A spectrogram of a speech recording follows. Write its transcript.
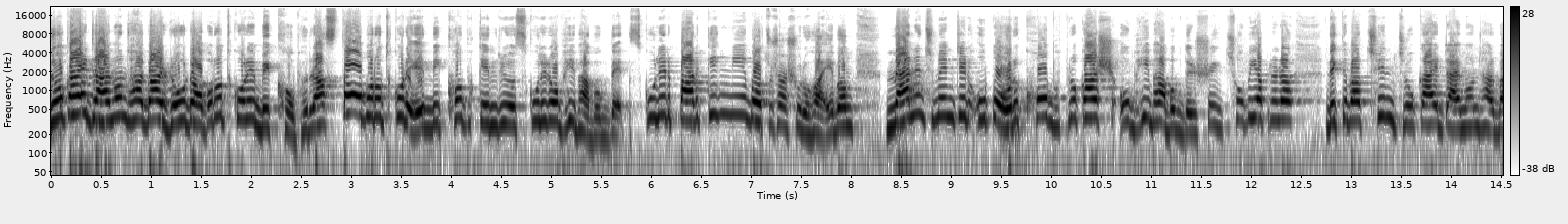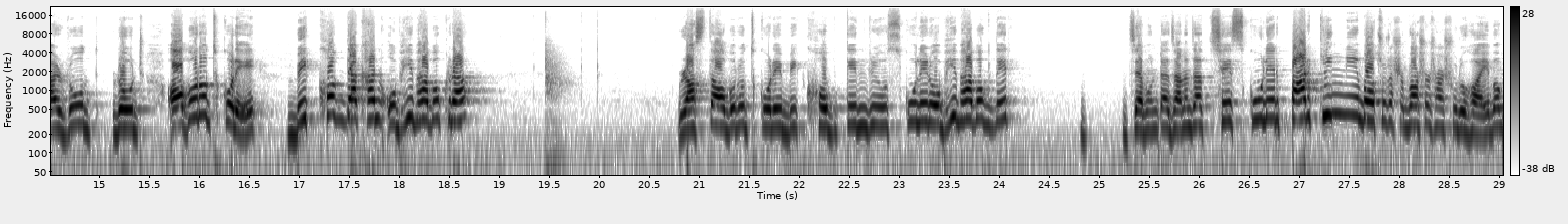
জোকায় ডায়মন্ড হারবার রোড অবরোধ করে বিক্ষোভ। রাস্তা অবরোধ করে বিক্ষোভ কেন্দ্রীয় স্কুলের অভিভাবকদের। স্কুলের পার্কিং নিয়ে বচসা শুরু হয় এবং ম্যানেজমেন্টের উপর ক্ষোভ প্রকাশ অভিভাবকদের। সেই ছবি আপনারা দেখতে পাচ্ছেন জোকায় ডায়মন্ড হারবার রোড রোড অবরোধ করে বিক্ষোভ দেখান অভিভাবকরা। রাস্তা অবরোধ করে বিক্ষোভ কেন্দ্রীয় স্কুলের অভিভাবকদের। যেমনটা জানা যাচ্ছে, স্কুলের পার্কিং নিয়ে বচসা শুরু হয় এবং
